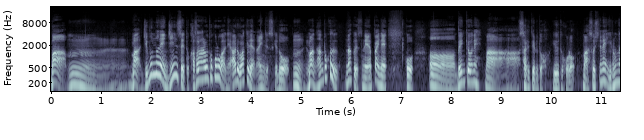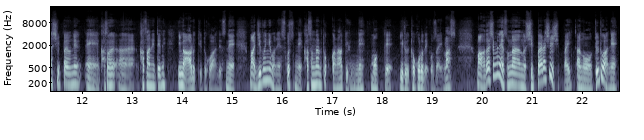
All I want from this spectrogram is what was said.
まあ、うん、まあ、自分のね、人生と重なるところがね、あるわけではないんですけど、うん、まあ、なんとかなくですね、やっぱりね、こう、勉強ね、まあ、されてるというところ、まあ、そしてね、いろんな失敗をね、えー、重ね、重ねてね、今あるっていうところはですね、まあ、自分にもね、少しね、重なるとこかなというふうにね、思っているところでございます。まあ、私もね、そんな、あの、失敗らしい失敗、あの、というところはね、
